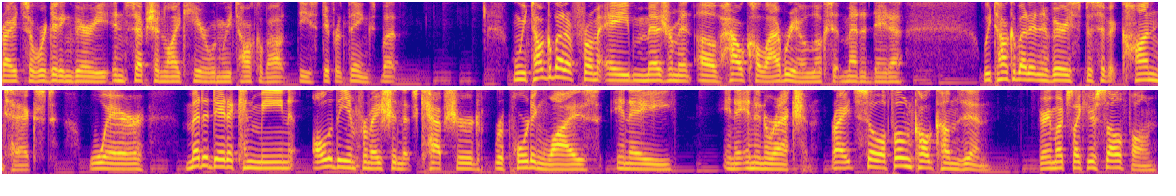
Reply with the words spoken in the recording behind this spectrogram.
right? So we're getting very inception like here when we talk about these different things. But when we talk about it from a measurement of how Calabrio looks at metadata, we talk about it in a very specific context where metadata can mean all of the information that's captured reporting wise in a in, an interaction, right? So a phone call comes in very much like your cell phone.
